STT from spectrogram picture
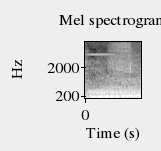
back.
